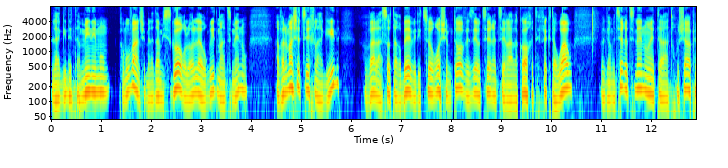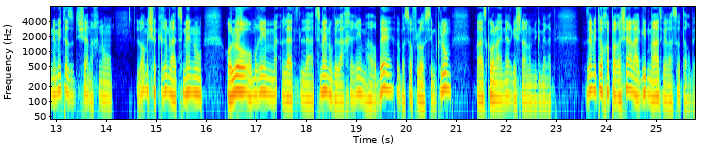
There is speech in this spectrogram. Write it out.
להגיד את המינימום. כמובן שבן אדם יסגור, לא להוריד מעצמנו, אבל מה שצריך להגיד, אבל לעשות הרבה וליצור רושם טוב, וזה יוצר אצל הלקוח את אפקט הוואו, וגם יוצר אצלנו את התחושה הפנימית הזאת שאנחנו לא משקרים לעצמנו או לא אומרים לעצמנו ולאחרים הרבה, ובסוף לא עושים כלום, ואז כל האנרגיה שלנו נגמרת. זה מתוך הפרשה, להגיד מעט ולעשות הרבה.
